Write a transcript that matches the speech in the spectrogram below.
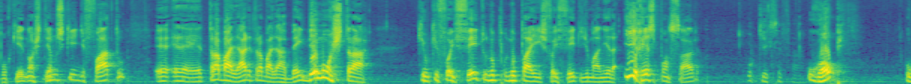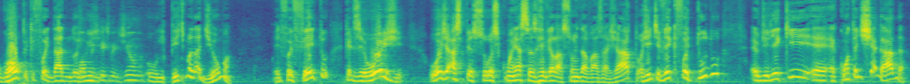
Porque nós temos que, de fato, é, é, é, trabalhar e trabalhar bem, demonstrar que o que foi feito no, no país foi feito de maneira irresponsável o que, que você fala? O golpe. O golpe que foi dado em 2000. O impeachment de Dilma? O impeachment da Dilma. Ele foi feito, quer dizer, hoje, hoje as pessoas com essas revelações da Vaza Jato, a gente vê que foi tudo, eu diria que é, é conta de chegada.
